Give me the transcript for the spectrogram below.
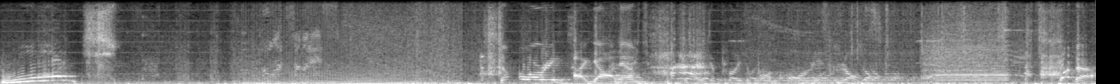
What? Don't worry, I got him. If they deploy the bomb, all is lost. What the?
